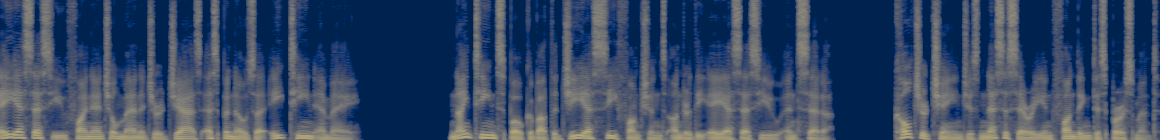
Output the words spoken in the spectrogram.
ASSU Financial Manager Jazz Espinoza 18 MA 19 spoke about the GSC functions under the ASSU and said a culture change is necessary in funding disbursement.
